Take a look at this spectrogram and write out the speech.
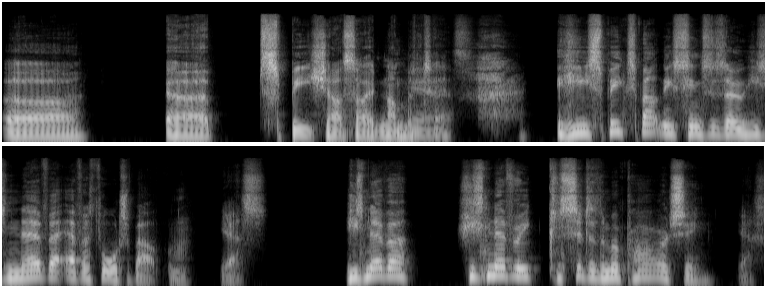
uh, uh, speech outside number 10. He speaks about these things as though he's never ever thought about them. Yes. He's never he's never considered them a priority. Yes.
